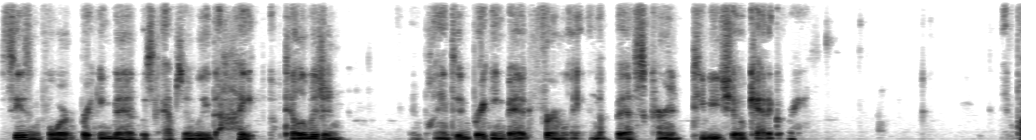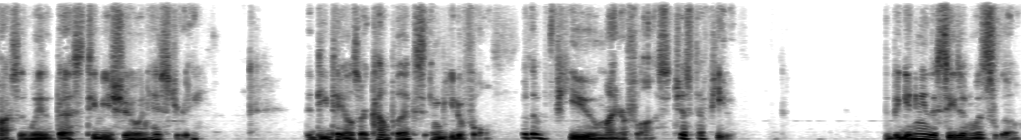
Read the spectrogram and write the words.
Season four of Breaking Bad was absolutely the height of television and planted Breaking Bad firmly in the best current TV show category. And possibly the best TV show in history. The details are complex and beautiful, with a few minor flaws, just a few. The beginning of the season was slow.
